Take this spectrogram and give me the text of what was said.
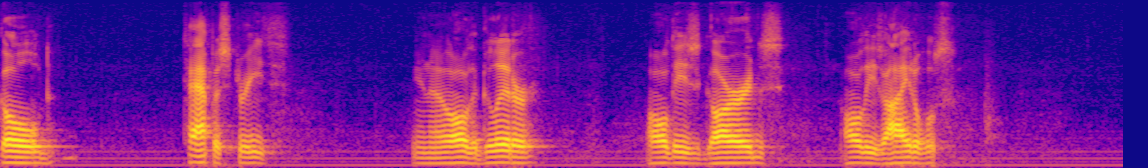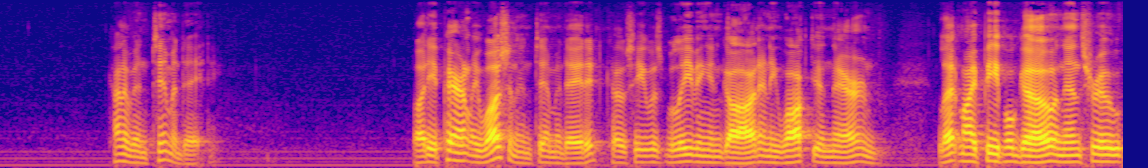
Gold, tapestries, you know, all the glitter all these guards, all these idols. Kind of intimidating. But he apparently wasn't intimidated because he was believing in God and he walked in there and let my people go. And then through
